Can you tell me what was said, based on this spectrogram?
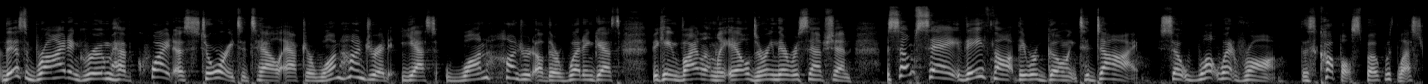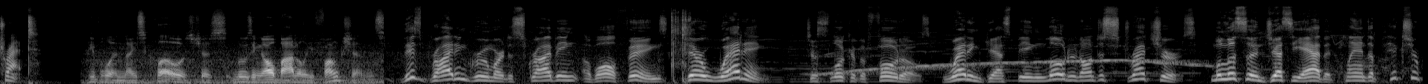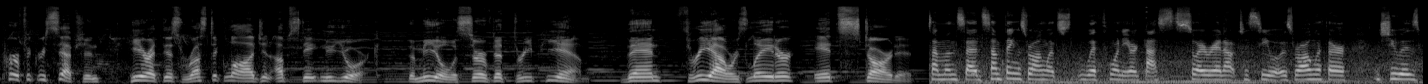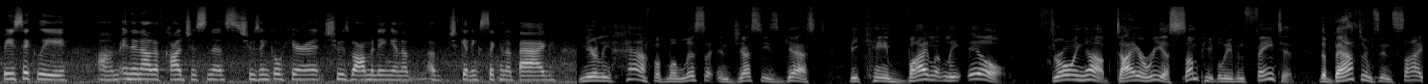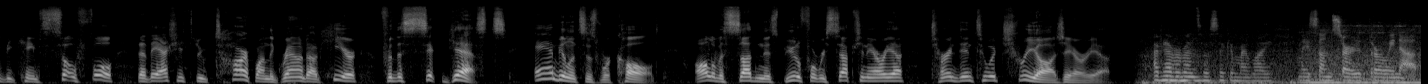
This bride and groom have quite a story to tell after 100, yes, 100 of their wedding guests became violently ill during their reception. Some say they thought they were going to die. So what went wrong? This couple spoke with Les Trent. People in nice clothes just losing all bodily functions. This bride and groom are describing, of all things, their wedding. Just look at the photos. Wedding guests being loaded onto stretchers. Melissa and Jesse Abbott planned a picture perfect reception here at this rustic lodge in upstate New York. The meal was served at 3 p.m. Then, three hours later, it started. Someone said something's wrong with, with one of your guests, so I ran out to see what was wrong with her. And she was basically um, in and out of consciousness. She was incoherent. She was vomiting and getting sick in a bag. Nearly half of Melissa and Jesse's guests became violently ill, throwing up, diarrhea. Some people even fainted. The bathrooms inside became so full that they actually threw tarp on the ground out here for the sick guests. Ambulances were called. All of a sudden, this beautiful reception area turned into a triage area. I've never been so sick in my life. My son started throwing up.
